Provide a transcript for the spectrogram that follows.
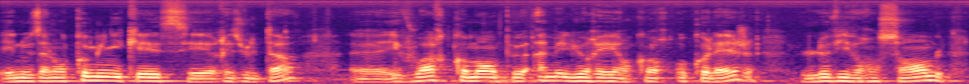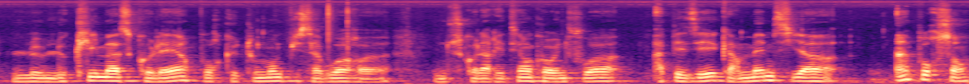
et nous allons communiquer ces résultats et voir comment on peut améliorer encore au collège le vivre ensemble, le, le, climat scolaire, pour que tout le monde puisse avoir une scolarité, encore une fois, apaisée, car même s'il y a 1%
